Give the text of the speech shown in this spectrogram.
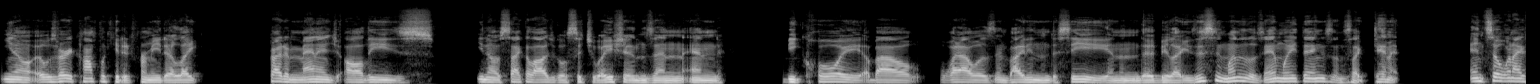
you know it was very complicated for me to like try to manage all these you know, psychological situations and, and be coy about what I was inviting them to see. And then they'd be like, is this one of those Amway things? And it's like, damn it. And so when I,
